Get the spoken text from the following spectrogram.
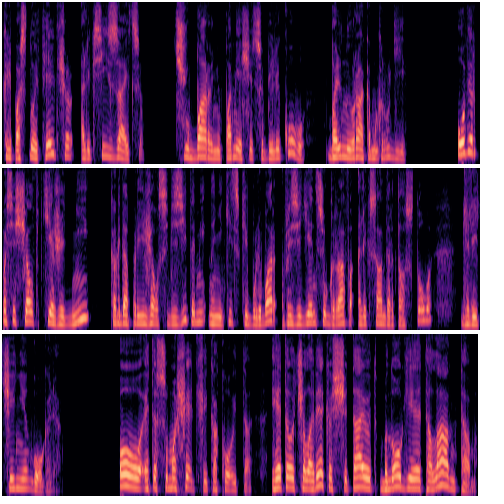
крепостной фельдшер Алексей Зайцев, чью барыню-помещицу Белякову, больную раком груди, Овер посещал в те же дни, когда приезжал с визитами на Никитский бульвар в резиденцию графа Александра Толстого для лечения Гоголя. «О, это сумасшедший какой-то! И этого человека считают многие талантом,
